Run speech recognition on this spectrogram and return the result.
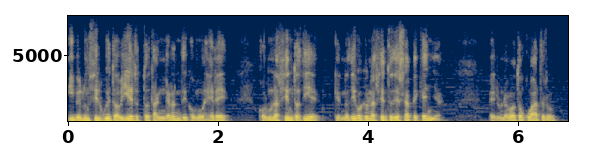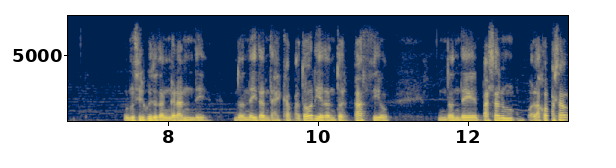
y ver un circuito abierto tan grande como Jerez, con una 110, que no digo que una 110 sea pequeña, pero una Moto 4, con un circuito tan grande, donde hay tantas escapatorias, tanto espacio, donde pasan las cosas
